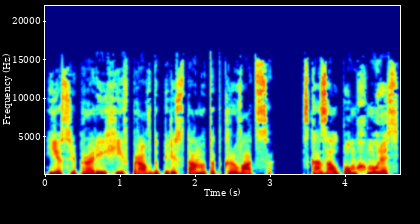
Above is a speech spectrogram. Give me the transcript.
«Если прорехи и вправду перестанут открываться», — сказал Пом, хмурясь,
